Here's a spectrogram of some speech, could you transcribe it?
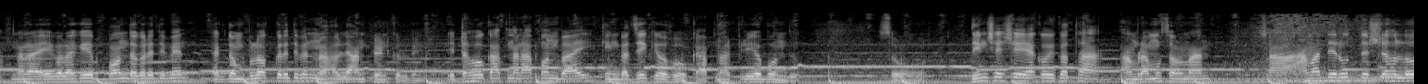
আপনারা এগুলাকে বন্ধ করে দিবেন, একদম ব্লক করে দিবেন না হলে আনফ্রেন্ড করবেন। এটা হোক আপনার আপন ভাই কিংবা যে কেউ হোক, আপনার প্রিয় বন্ধু। সো দিন শেষে একই কথা, আমরা মুসলমান। আমাদের উদ্দেশ্য হলো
